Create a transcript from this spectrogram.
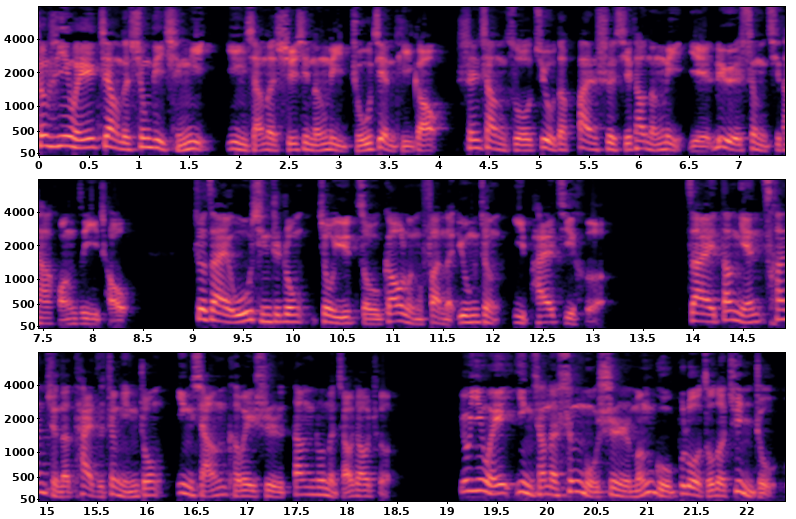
正是因为这样的兄弟情谊，胤祥的学习能力逐渐提高，身上所具有的办事协调能力也略胜其他皇子一筹。这在无形之中就与走高冷范的雍正一拍即合，在当年参选的太子阵营中，胤祥可谓是当中的佼佼者。又因为胤祥的生母是蒙古部落族的郡主，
